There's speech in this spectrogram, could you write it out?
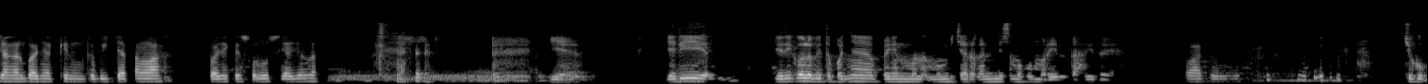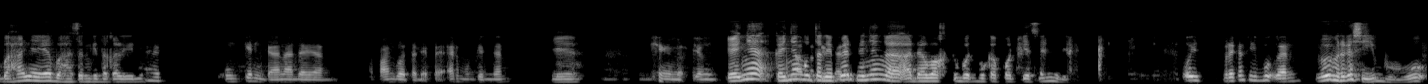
Jangan banyakin kebijakan lah, banyakin solusi aja lah. Iya. Jadi jadi kalau lebih tepatnya pengen membicarakan ini sama pemerintah gitu ya. Waduh, Cukup bahaya ya bahasan kita kali ini. mungkin kan ada yang apa anggota DPR mungkin kan Iya. yang, yang Kayaknya kayaknya anggota DPR kayaknya nggak ada waktu buat buka podcast ini. deh. Woi, mereka sibuk kan? Lu mereka sibuk.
